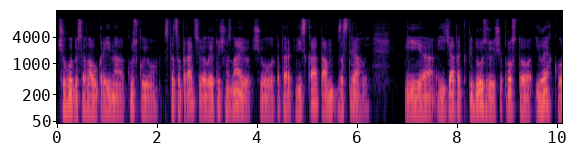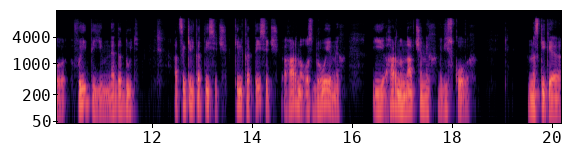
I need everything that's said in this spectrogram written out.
чого досягла Україна Курською спецоперацією, але я точно знаю, що тепер війська там застрягли. І е, я так підозрюю, що просто і легко вийти їм не дадуть. А це кілька тисяч, кілька тисяч гарно озброєних і гарно навчених військових. Наскільки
